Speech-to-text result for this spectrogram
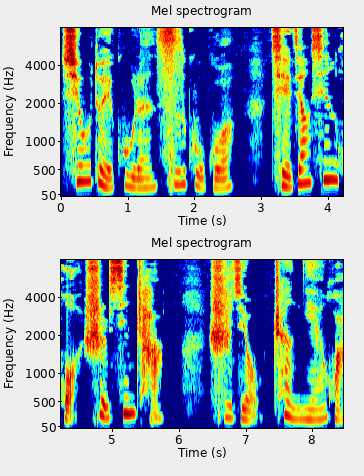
休对故人思故国。且将新火试新茶，诗酒趁年华。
